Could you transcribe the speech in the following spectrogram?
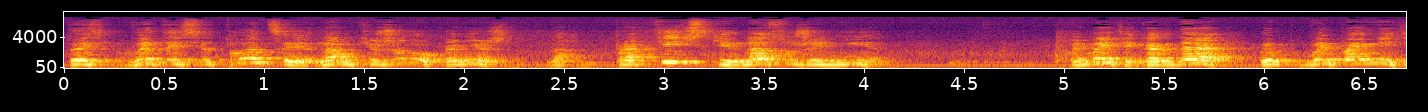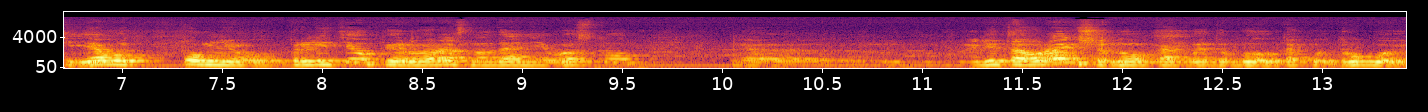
То есть в этой ситуации нам тяжело, конечно. Практически нас уже нет. Понимаете, когда, вы, вы поймите, я вот помню, прилетел первый раз на Дальний Восток, летал раньше, но как бы это было такой другой,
